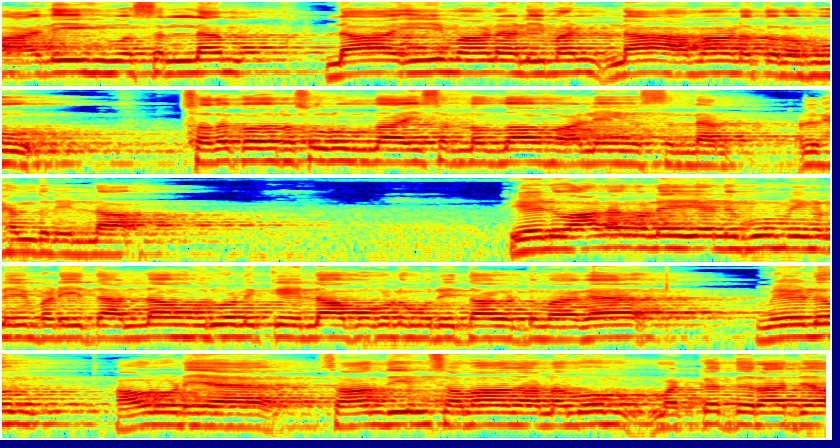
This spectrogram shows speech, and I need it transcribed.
عليه وسلم لا إيمان لمن لا أمانة له صدق رسول الله صلى الله عليه وسلم الحمد لله ஏழு வானங்களையும் ஏழு பூமிகளையும் படைத்த அல்லாஹ் ஒருவனுக்கு எல்லா புகழும் உரித்தாகட்டுமாக மேலும் அவனுடைய சாந்தியும் சமாதானமும் மக்கத்து ராஜா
